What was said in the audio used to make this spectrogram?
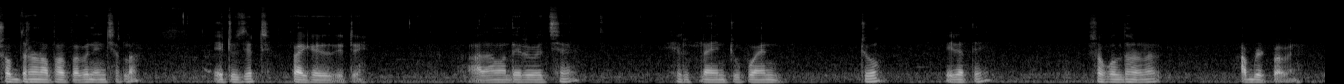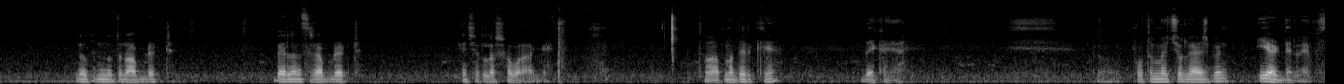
সব ধরনের অফার পাবেন ইনশাল্লাহ এ টু জেড পাইকারি রেটে আর আমাদের রয়েছে হেল্পলাইন টু পয়েন্ট টু এটাতে সকল ধরনের আপডেট পাবেন। নতুন নতুন আপডেট, ব্যালেন্সের আপডেট ইনশাল্লাহ সবার আগে। তো আপনাদেরকে দেখা যায় তো প্রথমে চলে আসবেন এয়ারটেল অ্যাপস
